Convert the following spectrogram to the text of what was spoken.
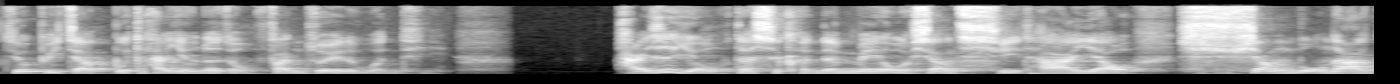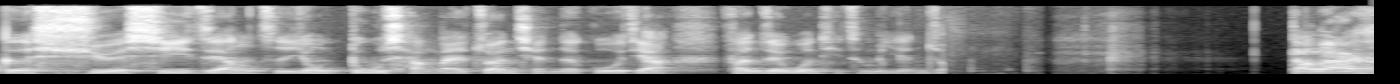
就比较不太有那种犯罪的问题。还是有，但是可能没有像其他要向摩纳哥学习这样子用赌场来赚钱的国家，犯罪问题这么严重。当然，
